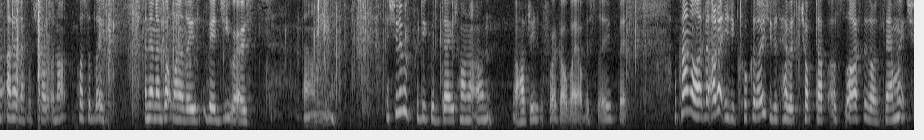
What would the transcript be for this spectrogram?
I don't know if I've tried it or not, possibly. And then I got one of these veggie roasts. Um, it should have a pretty good date on it. On I'll have to use it before I go away, obviously. But I kind of like that. I don't usually cook those. You just have it chopped up as slices on a sandwich.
